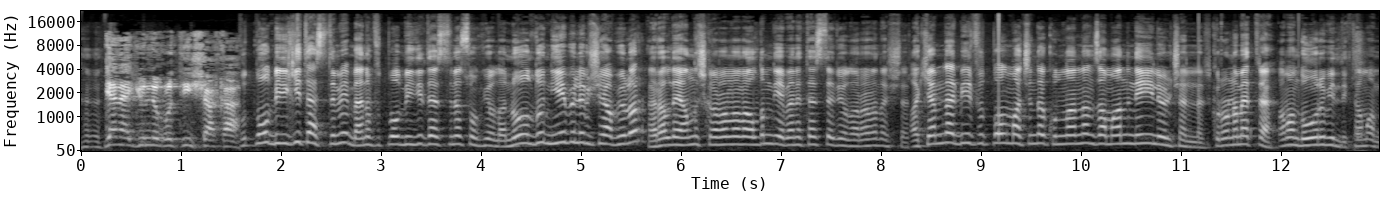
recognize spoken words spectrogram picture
Gene günlük rutin şaka. Futbol bilgi testi mi? Beni futbol bilgi testine sokuyorlar. Ne oldu? Niye böyle bir şey yapıyorlar? Herhalde yanlış kararlar aldım diye beni test ediyorlar arkadaşlar. Hakemler bir futbol maçında kullanılan zamanı ne ile ölçerler? Kronometre. Tamam doğru bildik. Tamam.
